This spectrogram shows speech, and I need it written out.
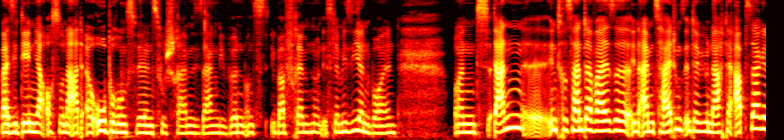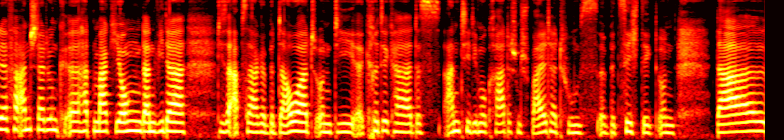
weil sie denen ja auch so eine Art Eroberungswillen zuschreiben. Sie sagen, die würden uns überfremden und islamisieren wollen. Und dann äh, interessanterweise in einem Zeitungsinterview nach der Absage der Veranstaltung äh, hat Mark Jong dann wieder diese Absage bedauert und die äh, Kritiker des antidemokratischen Spaltertums bezichtigt. Und da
